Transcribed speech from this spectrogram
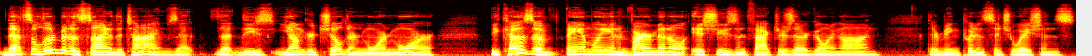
that's a little bit of the sign of the times that that these younger children more and more, because of family and environmental issues and factors that are going on, they're being put in situations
